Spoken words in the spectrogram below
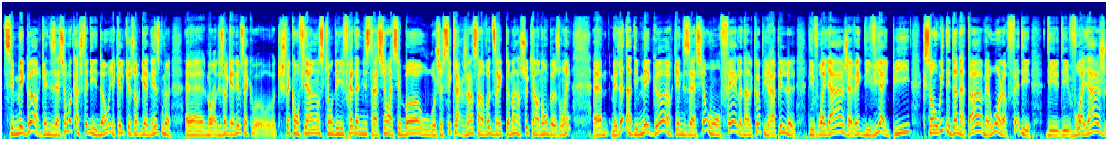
ces méga organisations. Moi, quand je fais des dons, il y a quelques organismes, euh, bon, des organismes à qui je fais confiance, qui ont des frais d'administration assez bas, où je sais que l'argent s'en va directement à ceux qui en ont besoin. Euh, mais là, dans des méga organisations où on fait, là, dans le cas, puis rappeler le, des voyages avec des VIP qui sont, oui, des donateurs, mais où on leur fait des, des, des voyages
